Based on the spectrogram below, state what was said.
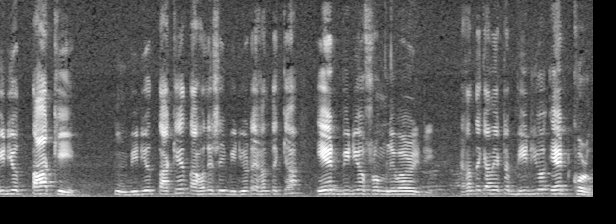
ভিডিও তাকে ভিডিও তাকে, তাহলে সেই ভিডিওটা এখান থেকে এড ভিডিও ফ্রম লিবারিটি এখান থেকে আমি একটা ভিডিও এড করব।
